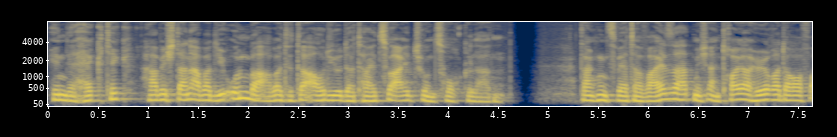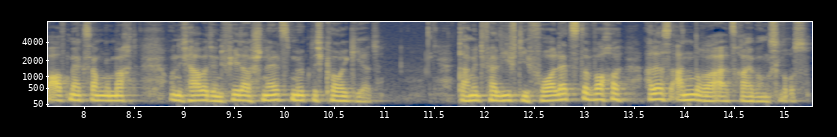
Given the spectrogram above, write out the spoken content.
In der Hektik habe ich dann aber die unbearbeitete Audiodatei zu iTunes hochgeladen. Dankenswerterweise hat mich ein treuer Hörer darauf aufmerksam gemacht und ich habe den Fehler schnellstmöglich korrigiert. Damit verlief die vorletzte Woche alles andere als reibungslos.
